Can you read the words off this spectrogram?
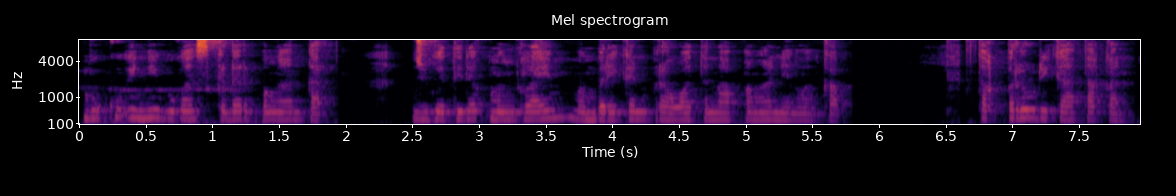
Buku ini bukan sekedar pengantar, juga tidak mengklaim memberikan perawatan lapangan yang lengkap. Tak perlu dikatakan,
